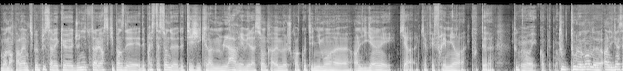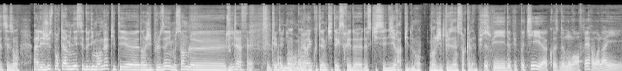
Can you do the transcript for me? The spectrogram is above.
Bon, on en reparlera un petit peu plus avec euh, Johnny tout à l'heure, ce qu'il pense des, des, prestations de, de TJ, quand même la révélation quand même, je crois côté Nîmois euh, en Ligue 1 et qui a qui a fait frémir toute tout, oui, complètement. Tout, tout, le monde en Ligue 1 cette saison. Allez, juste pour terminer, c'est Denis Mwanga qui était euh, dans J 1, il me semble. Euh, tout à fait, c'était Denis on, Mwanga. On va écouter un petit extrait de, de ce qui s'est dit rapidement dans okay. J 1 sur Canal+. Depuis, depuis petit, à cause de mon grand frère, voilà, il,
